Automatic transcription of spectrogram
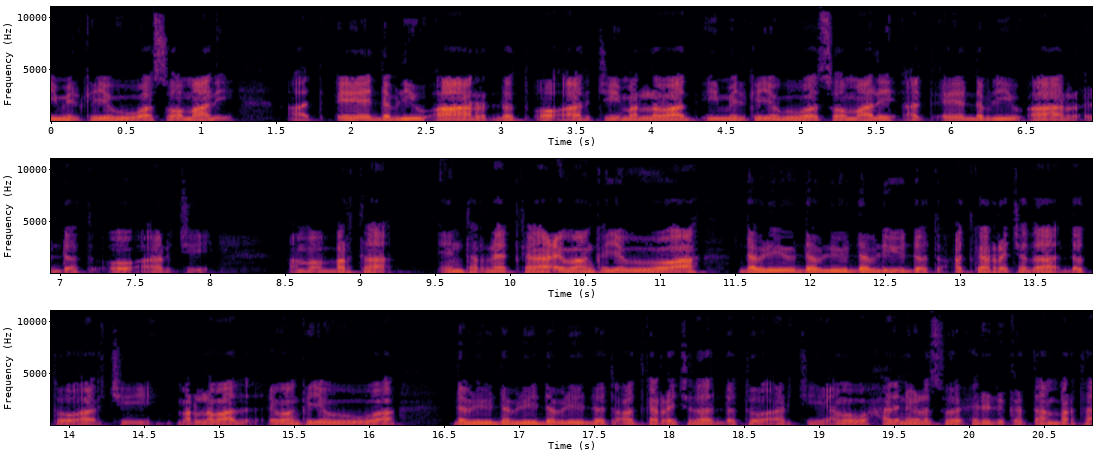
Imeilka yagu waa somali at a w r o r g mar labaad imeilka yagu waa somali at a w r o r g ama barta internetka ciwaanka yagu oo ah w w w codka rajada dot o r g mar labaad ciwaanka yagu waa w codka rajada dot o r g ama waxaad inagala soo xiriiri kartaan barta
